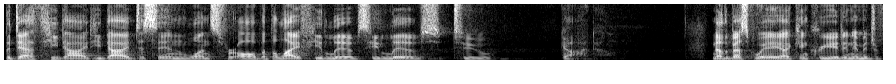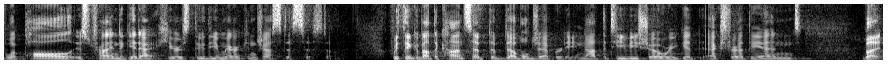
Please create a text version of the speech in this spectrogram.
The death he died, he died to sin once for all, but the life he lives, he lives to God. Now, the best way I can create an image of what Paul is trying to get at here is through the American justice system. If we think about the concept of double jeopardy, not the TV show where you get extra at the end, but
